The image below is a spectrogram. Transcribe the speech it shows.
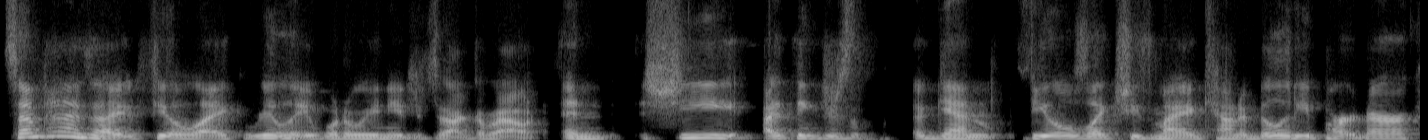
Sometimes I feel like, really, what do we need to talk about? And she, I think, just again feels like she's my accountability partner.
